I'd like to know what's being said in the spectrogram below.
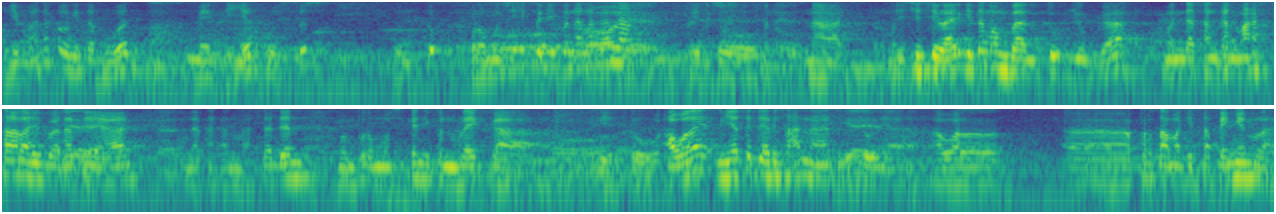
gimana kalau kita buat media khusus untuk promosi event-event Oh, anak-anak iya. gitu. Khusus event ya. Nah di sisi lain kita membantu juga mendatangkan masa lah ibaratnya Iya, kan, iya. mendatangkan masa dan mempromosikan event mereka Oh. gitu. Awalnya niatnya dari sana sebetulnya. Awal eh, pertama kita pengen lah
